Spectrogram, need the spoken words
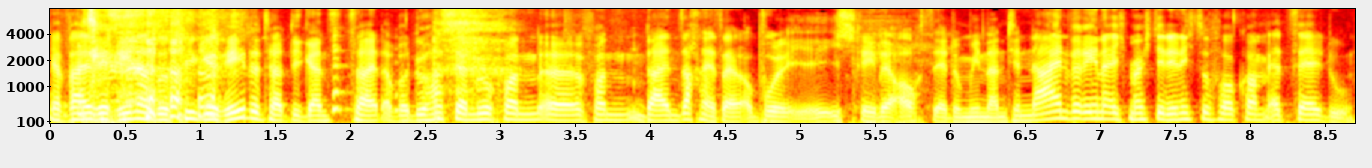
Ja, weil Verena so viel geredet hat die ganze Zeit, aber du hast ja nur von, äh, von deinen Sachen erzählt, obwohl ich rede auch sehr dominant hier. Nein, Verena, ich möchte dir nicht so vorkommen. Erzähl du.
